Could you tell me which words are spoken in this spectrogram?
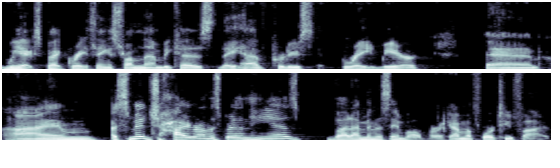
we expect great things from them because they have produced great beer, and I'm a smidge higher on this beer than he is, but I'm in the same ballpark. I'm a four two five.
